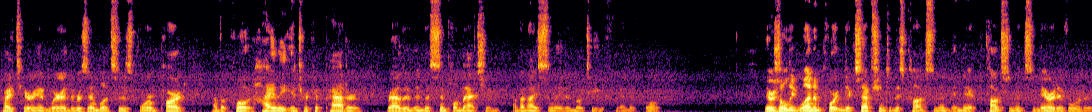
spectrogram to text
criterion wherein the resemblances form part of a quote, highly intricate pattern rather than the simple matching of an isolated motif. There is only one important exception to this consonant in consonance in narrative order.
